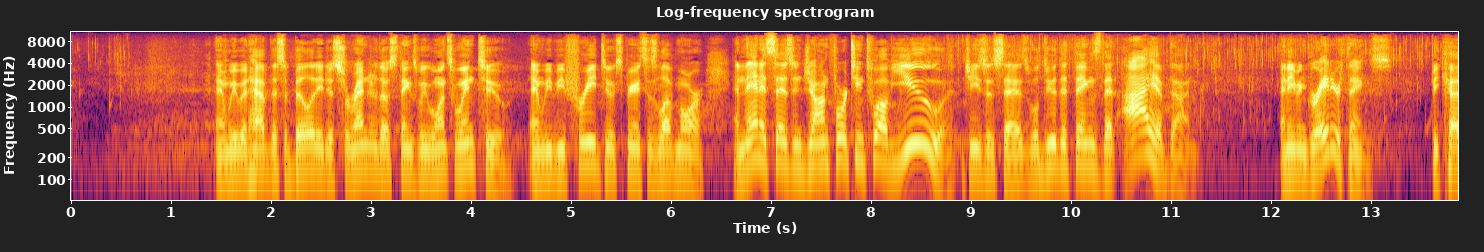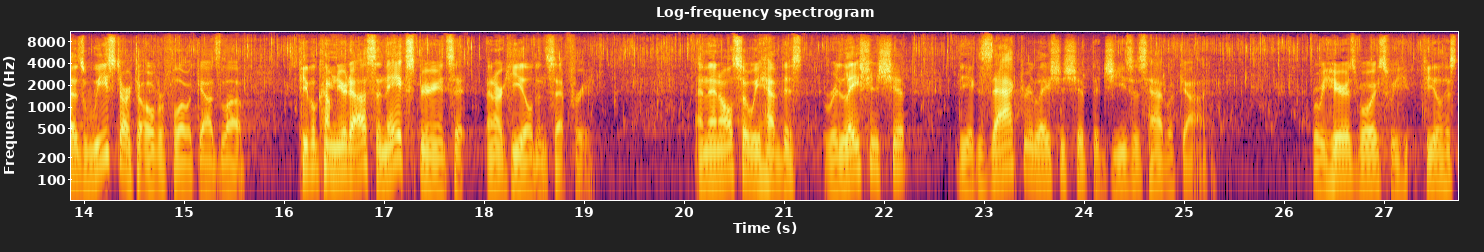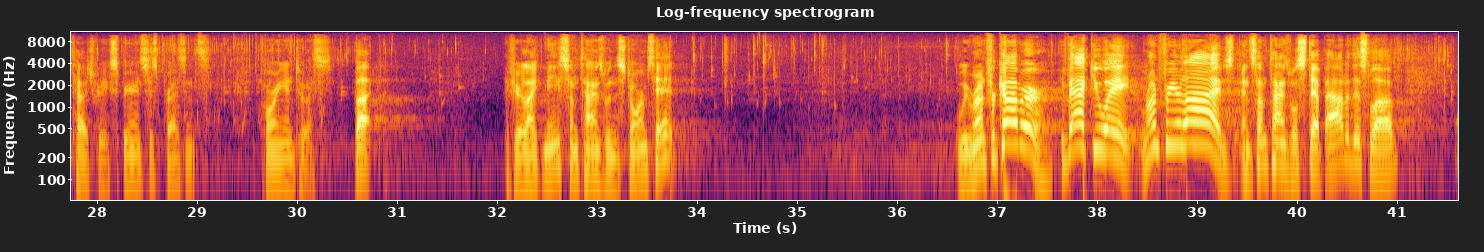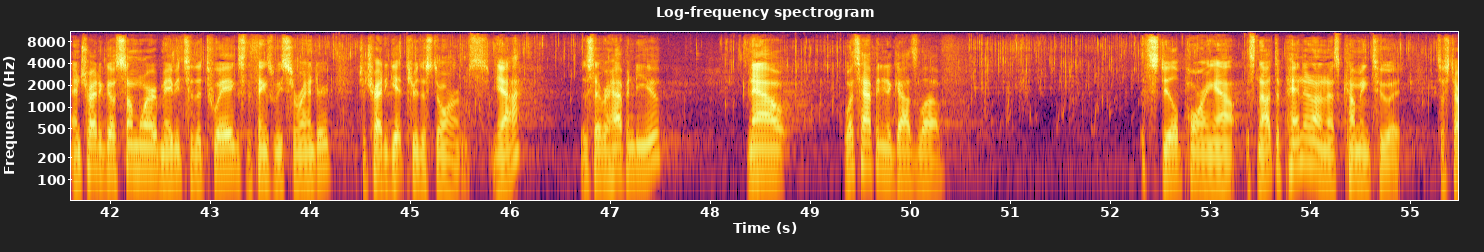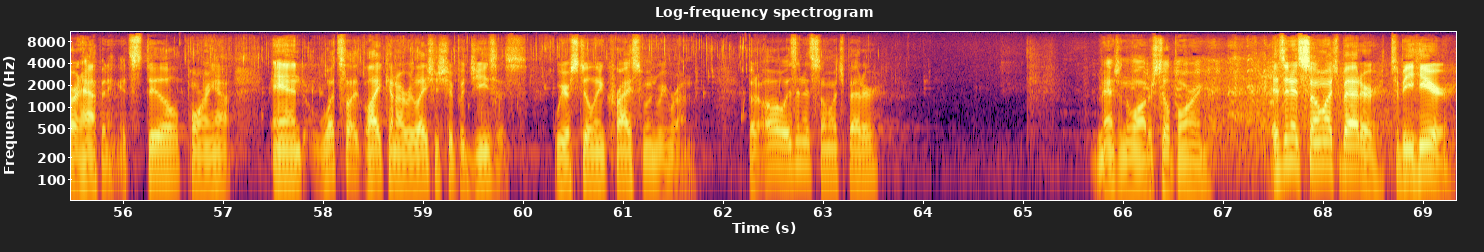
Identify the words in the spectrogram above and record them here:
And we would have this ability to surrender those things we once went to, and we'd be freed to experience his love more. And then it says in John 14, 12, you, Jesus says, will do the things that I have done, and even greater things because we start to overflow with God's love. People come near to us and they experience it and are healed and set free. And then also we have this relationship, the exact relationship that Jesus had with God, where we hear his voice, we feel his touch, we experience his presence pouring into us. But if you're like me, sometimes when the storms hit, we run for cover, evacuate, run for your lives. And sometimes we'll step out of this love and try to go somewhere, maybe to the twigs, the things we surrendered, to try to get through the storms. Yeah? This ever happened to you? Now, what's happening to God's love? It's still pouring out. It's not dependent on us coming to it to start happening. It's still pouring out. And what's it like in our relationship with Jesus? We are still in Christ when we run. But oh, isn't it so much better? Imagine the water still pouring. isn't it so much better to be here,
